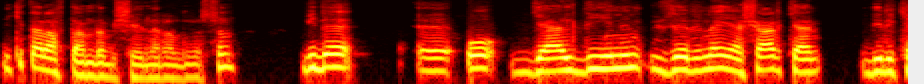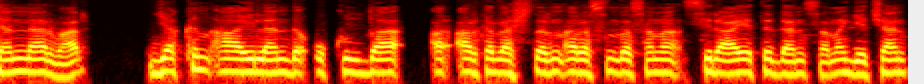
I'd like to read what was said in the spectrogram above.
iki taraftan da bir şeyler alıyorsun. Bir de e, o geldiğinin üzerine yaşarken birikenler var. Yakın ailende, okulda, arkadaşların arasında sana sirayet eden, sana geçen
